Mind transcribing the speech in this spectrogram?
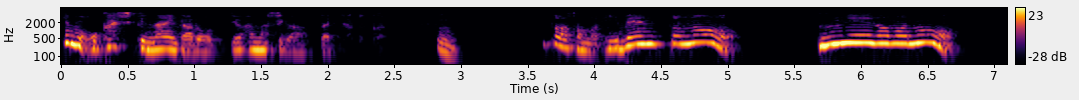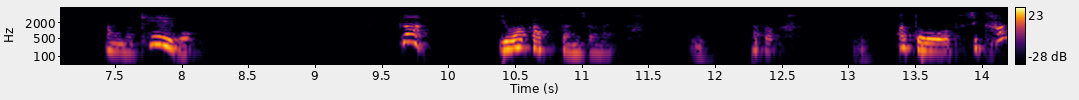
てもおかしくないだろうっていう話があったりだとか。うんあとはそのイベントの運営側の、あの、警護 が弱かったんじゃないか。うん。だとか。うん。あと、私、韓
